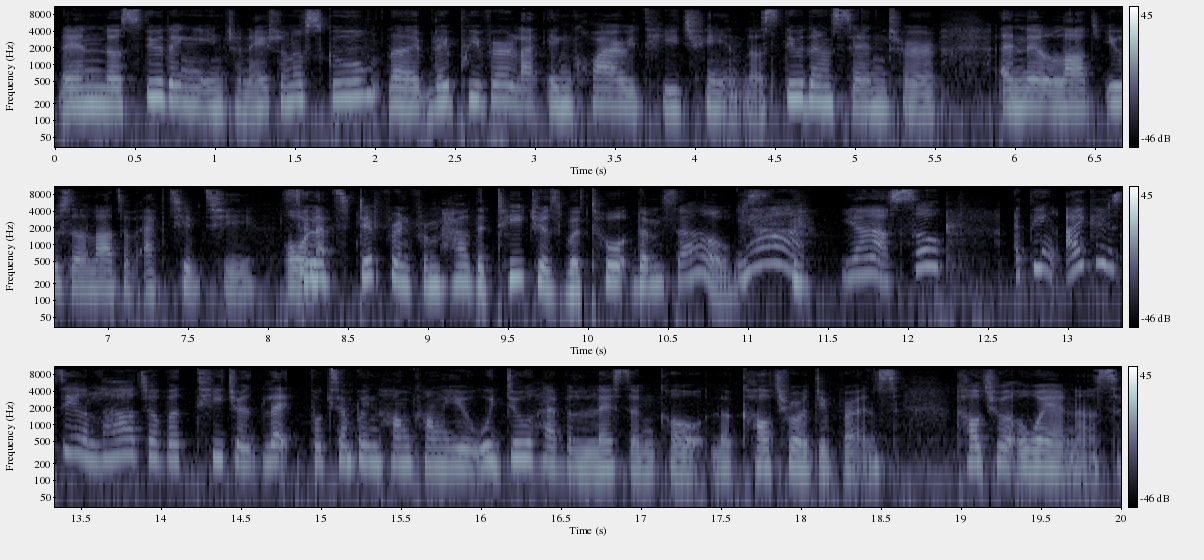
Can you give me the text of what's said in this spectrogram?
Then the student in international school, they, they prefer like inquiry teaching, the student center, and they a lot, use a lot of activity. So like, it's different from how the teachers were taught themselves. Yeah, yeah. So I think I can see a lot of a teacher, like for example in Hong Kong, you we do have a lesson called the cultural difference, cultural awareness.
